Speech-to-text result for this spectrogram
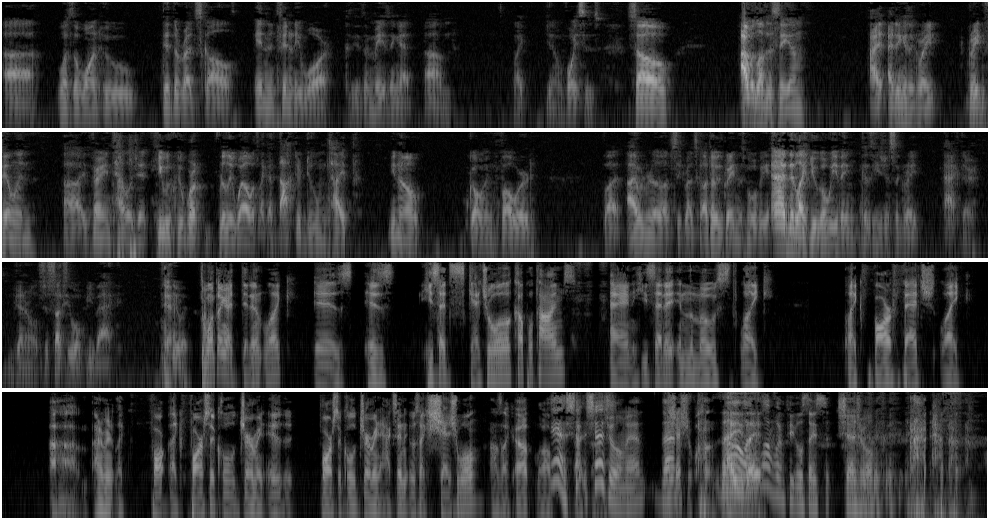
uh, was the one who did the Red Skull in Infinity War because he's amazing at um, like you know voices. So I would love to see him. I, I think he's a great great villain. Uh, he's very intelligent. He would, could work really well with like a Doctor Doom type, you know, going forward. But I would really love to see Red Skull. I thought he was great in this movie, and I did like Hugo Weaving because he's just a great actor in general. It just sucks he won't be back to Yeah. do it. The one thing I didn't like is his he said schedule a couple times and he said it in the most like like far fetched like um I don't know like far like farcical German uh, farcical German accent. It was like schedule. I was like, oh well. yeah, that sh- schedule, man. That, Schedule. That how oh, you say I it? love when people say s- schedule.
